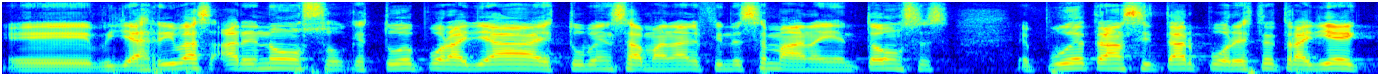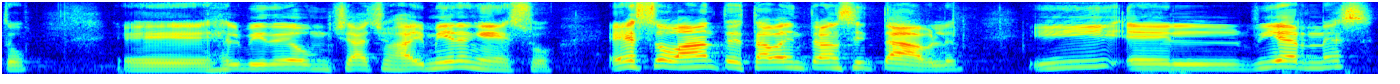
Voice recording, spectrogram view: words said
eh, Villarribas Arenoso, que estuve por allá, estuve en Samaná el fin de semana y entonces eh, pude transitar por este trayecto. es el video, muchachos, ahí miren eso. Eso antes estaba intransitable y el viernes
